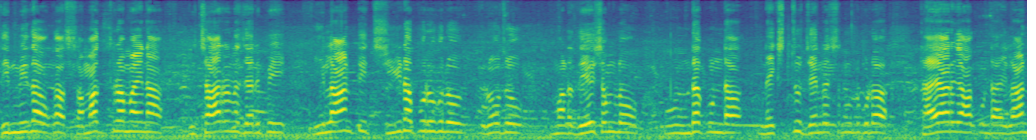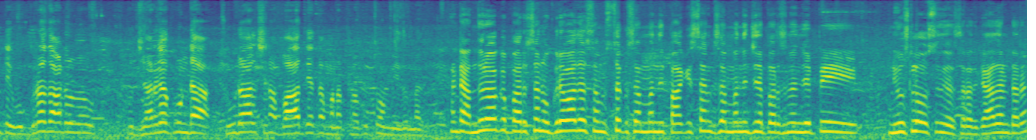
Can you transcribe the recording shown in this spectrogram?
దీని మీద ఒక సమగ్రమైన విచారణ జరిపి ఇలాంటి చీడ పురుగులు ఈరోజు మన దేశంలో ఉండకుండా నెక్స్ట్ జనరేషన్లు కూడా తయారు కాకుండా ఇలాంటి ఉగ్రదాడులు జరగకుండా చూడాల్సిన బాధ్యత మన ప్రభుత్వం మీద ఉన్నది. అంటే అందులో ఒక పర్సన్ ఉగ్రవాద సంస్థకు సంబంధించి పాకిస్తాన్కి సంబంధించిన పర్సన్ అని చెప్పి న్యూస్లో వస్తుంది కదా సార్ అది కాదంటారా?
